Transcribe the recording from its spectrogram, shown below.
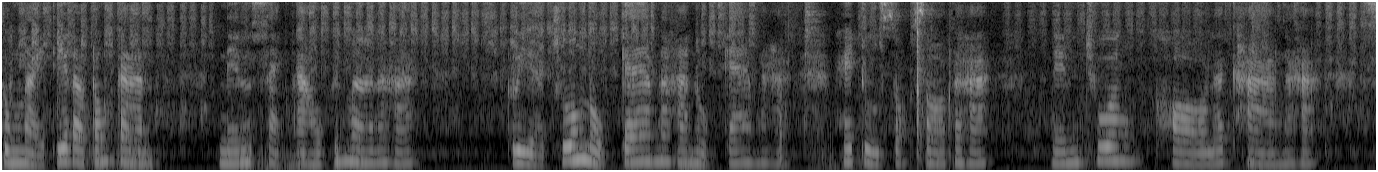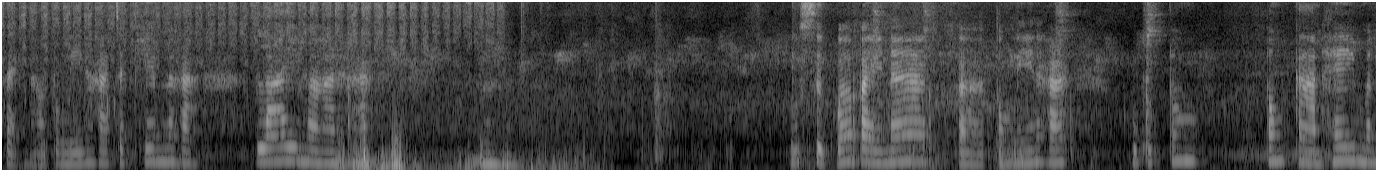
ตรงไหนที่เราต้องการเน้นแสงเงาขึ้นมานะคะ เกลี่ยช่วงโหนกแก้มนะคะ โหนกแก้มนะคะ ให้ดูซอฟๆนะคะ เน้นช่วงคอและคางนะคะ แสงเงาตรงนี้นะคะจะเข้มนะคะ ไล่มานะคะ รู้สึกว่าใบหน้าตรงนี้นะคะครูปุ๊ต้องต้องการให้มัน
